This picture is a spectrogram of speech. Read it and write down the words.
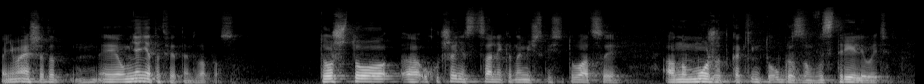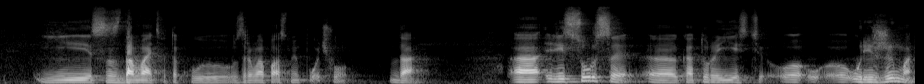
понимаешь, это, э, у меня нет ответа на этот вопрос. То, что э, ухудшение социально-экономической ситуации, оно может каким-то образом выстреливать и создавать вот такую взрывоопасную почву, да. А ресурсы, которые есть у режима,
